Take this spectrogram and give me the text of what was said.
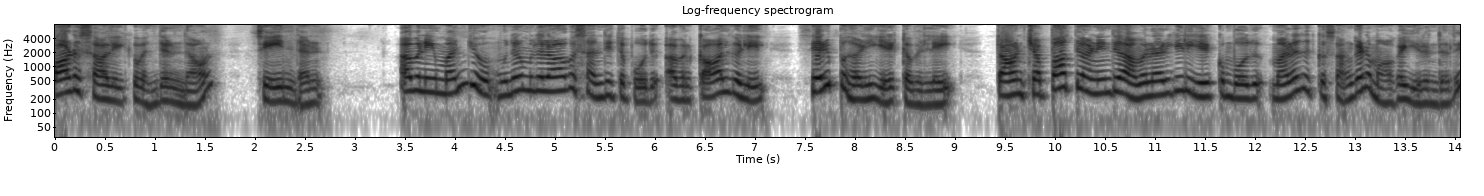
பாடசாலைக்கு வந்திருந்தான் சேந்தன். அவனை மஞ்சு முதன் முதலாக சந்தித்த போது அவன் கால்களில் செருப்புகள் இருக்கவில்லை தான் சப்பாத்து அணிந்து அவன் அருகில் இருக்கும்போது மனதுக்கு சங்கடமாக இருந்தது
